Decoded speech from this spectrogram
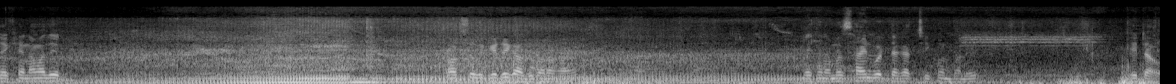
দেখেন আমাদের হোয়াটসঅ্যাপে গেটে কাজ করা হয়। দেখেন আমরা সাইনবোর্ড দেখাচ্ছি কোম্পানির এটাও।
